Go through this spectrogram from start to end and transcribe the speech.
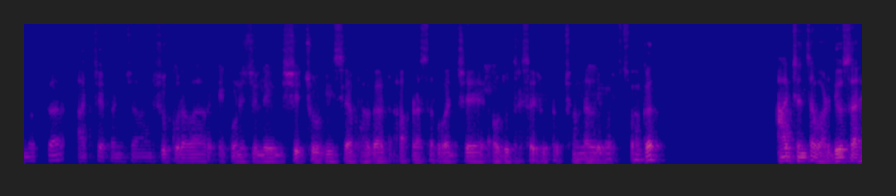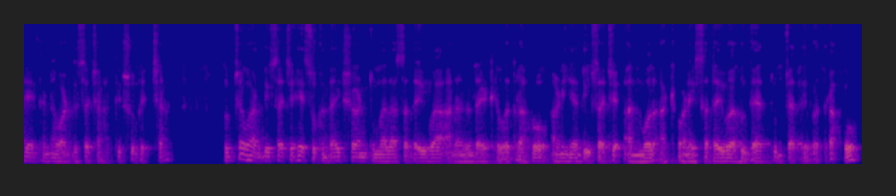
नमस्कार. आजचे पंचांग शुक्रवार एकोणीस जुलै वीसशे चोवीस या भागात आपणा सर्वांचे अवधूत रिसर्च युट्यूब चॅनलवर स्वागत. आज ज्यांचा वाढदिवस आहे त्यांना वाढदिवसाच्या हार्दिक शुभेच्छा. तुमच्या वाढदिवसाचे हे सुखदायी क्षण तुम्हाला सदैव आनंददायी ठेवत राहो आणि या दिवसाचे अनमोल आठवणी सदैव हृदयात तुमच्या ठेवत राहो.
